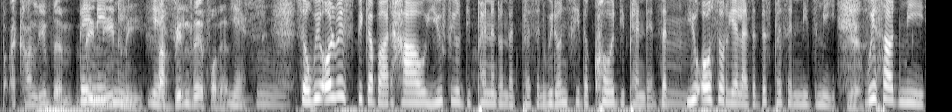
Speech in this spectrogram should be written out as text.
but I can't leave them. They need, need me. me. Yes. I've been there for them. Yes. So we always speak about how you feel dependent on that person. We don't see the codependence that you also realize that this person needs me. Yes. Without me,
